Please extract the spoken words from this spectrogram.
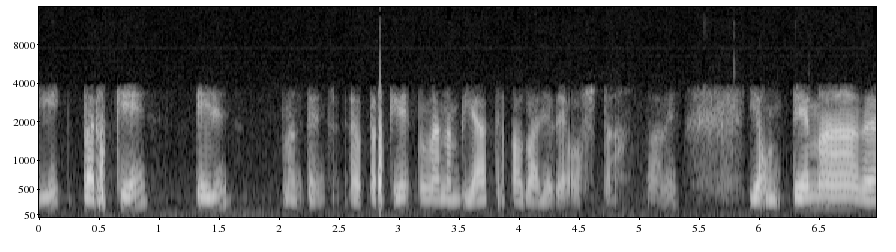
i per què ell m'entens? Eh, per què l'han enviat al Valle d'Aosta, ¿vale? Hi ha un tema de,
